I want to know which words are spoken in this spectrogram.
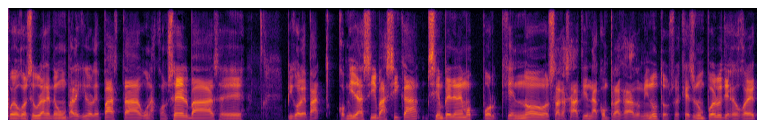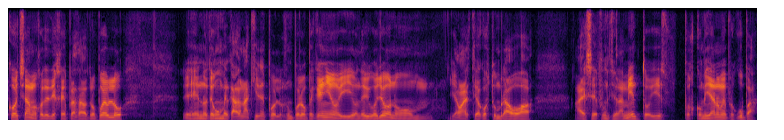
puedo asegurar que tengo un par de kilos de pasta, algunas conservas, eh, pico de pan. Comida así básica siempre tenemos porque no salgas a la tienda a comprar cada dos minutos. Es que es en un pueblo y tienes que coger el coche, a lo mejor te tienes que desplazar a otro pueblo. Eh, no tengo un mercado aquí en el pueblo. Es un pueblo pequeño y donde vivo yo no... Y además estoy acostumbrado a, a ese funcionamiento y es pues comida no me preocupa.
